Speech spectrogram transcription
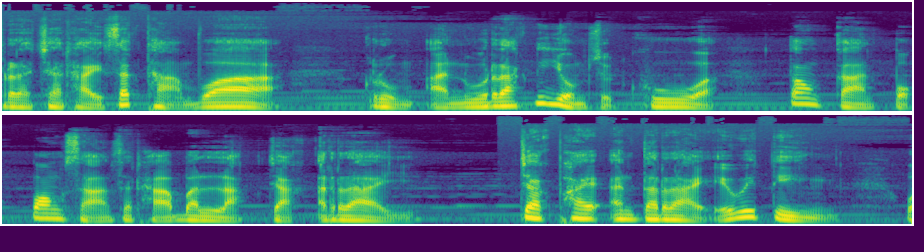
ประชาไทยซักถามว่า กลุ่มอนุรักษ์นิยมสุดขั้วต้องการปกป้องสามสถาบันหลักจากอะไร จากภัยอันตรายเอเวติงว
